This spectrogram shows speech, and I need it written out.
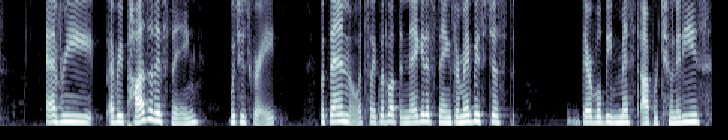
every every positive thing, which is great, but then it's like, what about the negative things? Or maybe it's just there will be missed opportunities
